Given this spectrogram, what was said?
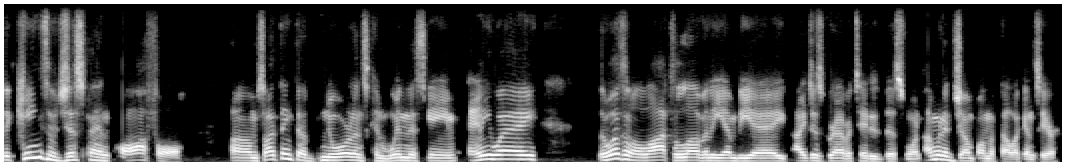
the Kings have just been awful. Um, so I think that New Orleans can win this game anyway. There wasn't a lot to love in the NBA. I just gravitated to this one. I'm going to jump on the Pelicans here.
